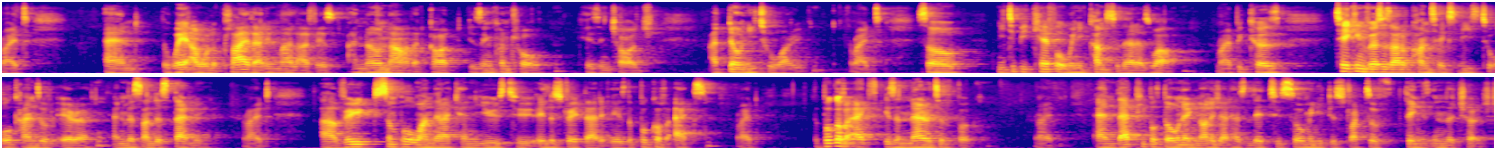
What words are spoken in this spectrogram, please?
right? And the way I will apply that in my life is I know now that God is in control, He's in charge. I don't need to worry, right? So need to be careful when it comes to that as well, right? Because taking verses out of context leads to all kinds of error and misunderstanding, right? A very simple one that I can use to illustrate that is the book of Acts, right? The book of Acts is a narrative book, right? And that people don't acknowledge that has led to so many destructive things in the church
